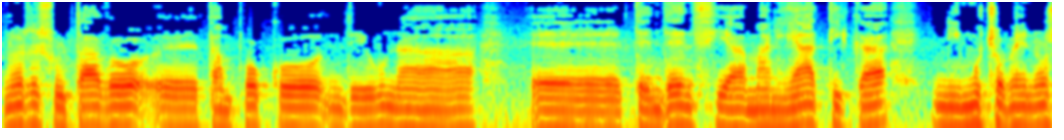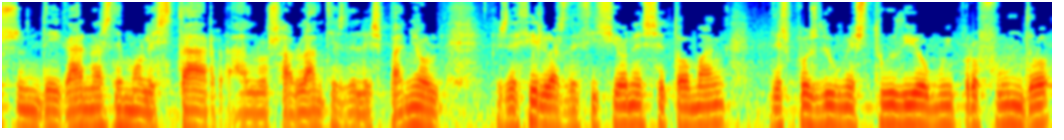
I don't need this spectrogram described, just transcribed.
no es resultado eh, tampoco de una eh, tendencia maniática, ni mucho menos de ganas de molestar a los hablantes del español. Es decir, las decisiones se toman después de un estudio muy profundo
